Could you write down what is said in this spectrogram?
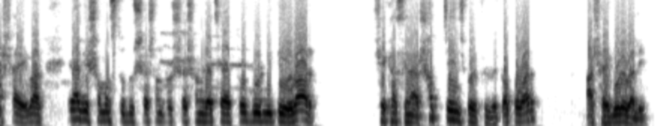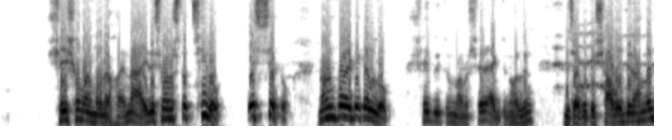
আশায় এবার। এর আগে সমস্ত দুঃশাসন প্রশাসন গেছে, এত দুর্নীতি এবার শেখ হাসিনা সব চেঞ্জ করে ফেলবে, ততবার আশায় ঘুরে বালি। সেই সময় মনে হয়, না, এই দেশে মানুষ তো ছিল, এসছে তো। নন পলিটিক্যাল লোক সেই দুইজন মানুষের একজন হলেন বিচারপতি শাহাবুদ্দিন আহমেদ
